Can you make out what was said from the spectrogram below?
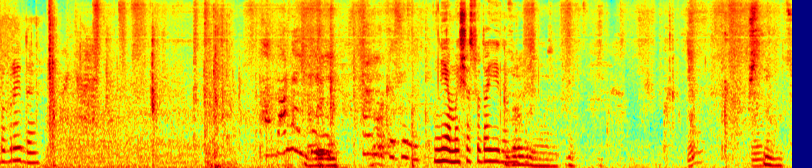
Добрий день. Добрий день. Ні, ми зараз сюди їдемо. Зараз буде магазин. Пішли на вулицю.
